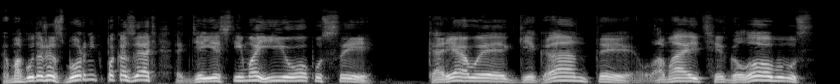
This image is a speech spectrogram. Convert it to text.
Могу даже сборник показать, где есть и мои опусы. Корявые гиганты, ломайте глобус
